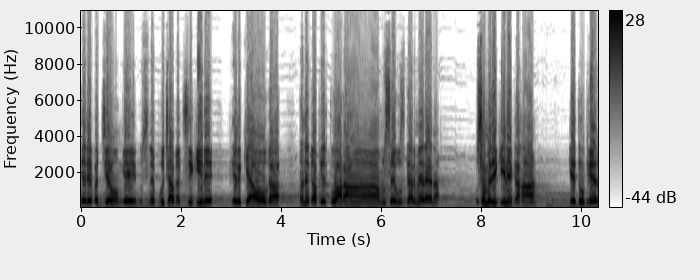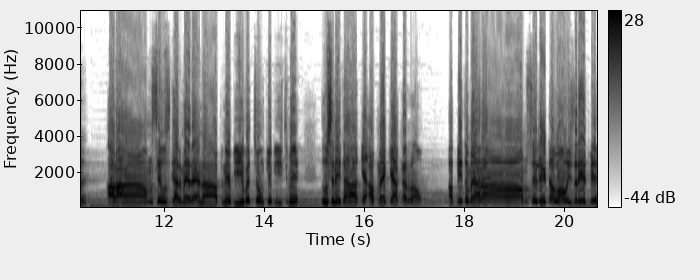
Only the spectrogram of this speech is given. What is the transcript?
तेरे बच्चे होंगे। उसने पूछा मैक्सिकी ने, फिर क्या होगा? उन्होंने कहा, फिर तू आराम से उस घर में रहना। उस अमरीकी ने कहा कि तू फिर आराम से उस घर में रहना, अपने बीवी बच्चों के बीच में। तो उसने कहा कि अब मैं क्या कर रहा हूँ? अब भी तो मैं आराम से लेटा हुआ हूँ इस रेत पे।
